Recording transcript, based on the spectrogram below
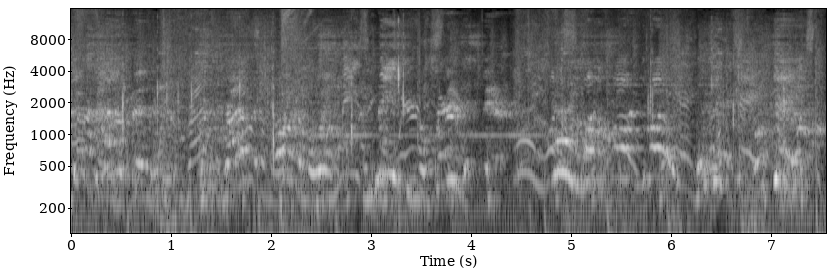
happen. Grab the bottom. Amazing awareness there. Oh, what a throw. Okay, okay, what's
